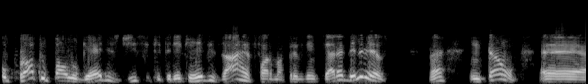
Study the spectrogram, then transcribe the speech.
O próprio Paulo Guedes disse que teria que revisar a reforma previdenciária dele mesmo. Né? Então, é,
